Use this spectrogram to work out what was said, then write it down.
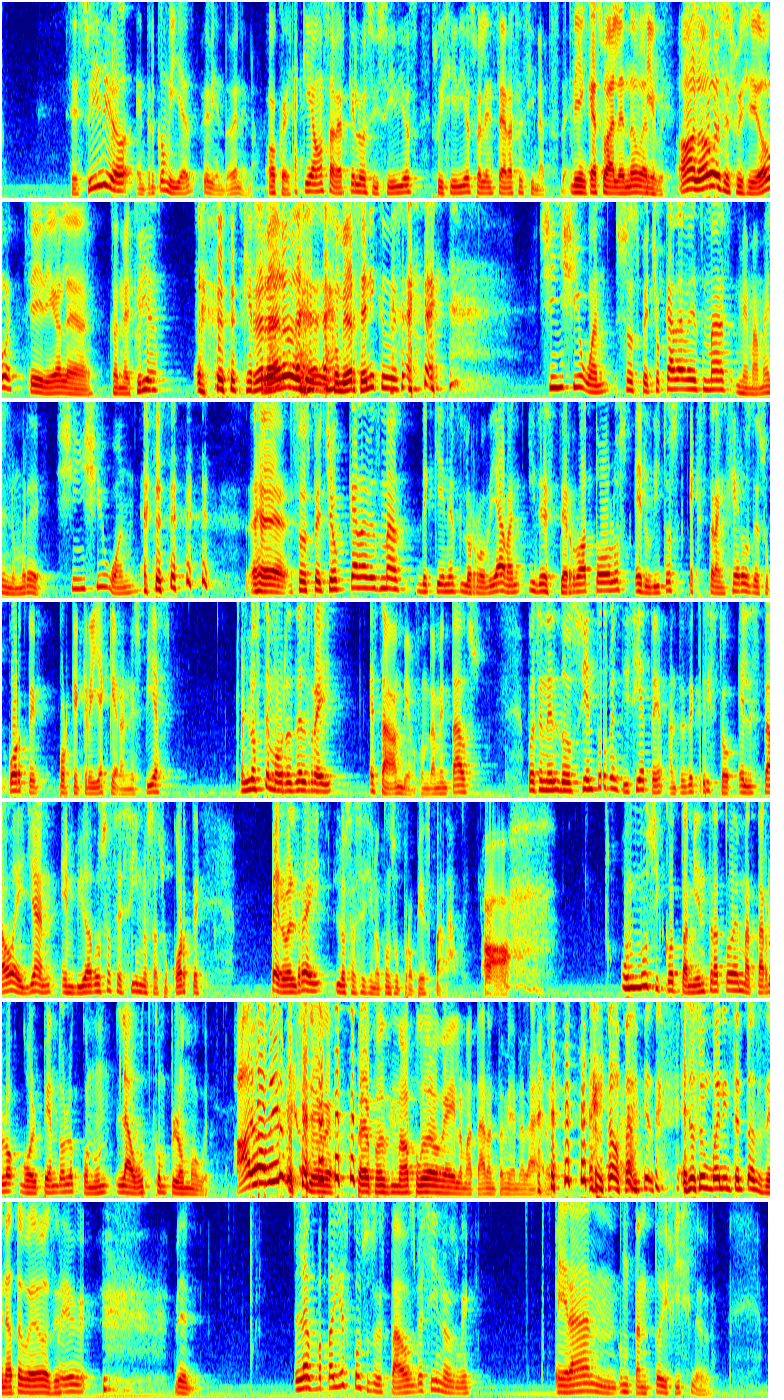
Se suicidó, entre comillas, bebiendo veneno. Ok. Aquí vamos a ver que los suicidios, suicidios suelen ser asesinatos de Bien casuales, ¿no, güey? Sí, güey. Oh, no, güey, se suicidó, güey. Sí, díganle a... Con mercurio. Qué raro. Raro. Comió arsénico, güey. Shin sospechó cada vez más. Me mama el nombre de Shin. Eh, sospechó cada vez más de quienes lo rodeaban y desterró a todos los eruditos extranjeros de su corte porque creía que eran espías. Los temores del rey estaban bien fundamentados. Pues en el 227 a.C., el estado de Yan envió a dos asesinos a su corte, pero el rey los asesinó con su propia espada, güey. Un músico también trató de matarlo golpeándolo con un laúd con plomo, güey. ¡A la verga! Sí, güey. Pero pues no pudo, güey. y Lo mataron también a la verga. no mames. Eso es un buen intento de asesinato, güey. Sí, güey. Bien. Las batallas con sus estados vecinos, güey, eran un tanto difíciles, güey.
